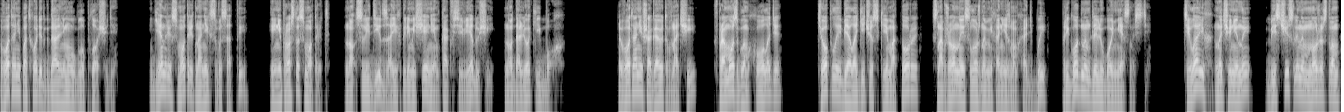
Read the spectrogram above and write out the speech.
Вот они подходят к дальнему углу площади. Генри смотрит на них с высоты, и не просто смотрит, но следит за их перемещением, как всеведущий, но далекий бог. Вот они шагают в ночи, в промозглом холоде, теплые биологические моторы, снабженные сложным механизмом ходьбы, пригодным для любой местности. Тела их начинены бесчисленным множеством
